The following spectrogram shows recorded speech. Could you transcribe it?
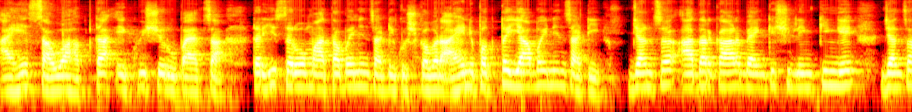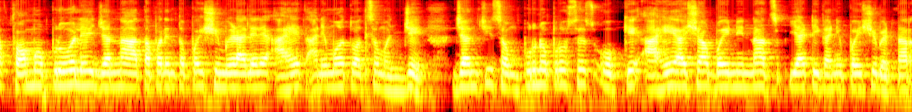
आहे सहावा हप्ता एकवीसशे रुपयाचा. तर ही सर्व माता बहिणींसाठी खुशखबर आहे आणि फक्त या बहिणींसाठी ज्यांचं आधार कार्ड बँकेशी लिंकिंग आहे ज्यांचा फॉर्म अप्रुव्हल आहे ज्यांना आतापर्यंत पैसे मिळालेले आहेत आणि महत्त्वाचं म्हणजे ज्यांची संपूर्ण प्रोसेस ओके आहे अशा बहिणींनाच या ठिकाणी पैसे भेटणार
